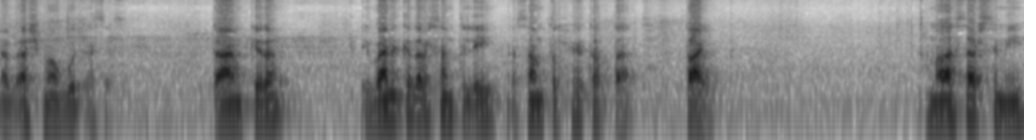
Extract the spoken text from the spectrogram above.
ما يبقاش موجود أساسا. تمام كده؟ يبقى أنا كده رسمت الإيه؟ رسمت الحيطة بتاعتي. طيب. ناقص أرسم إيه؟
